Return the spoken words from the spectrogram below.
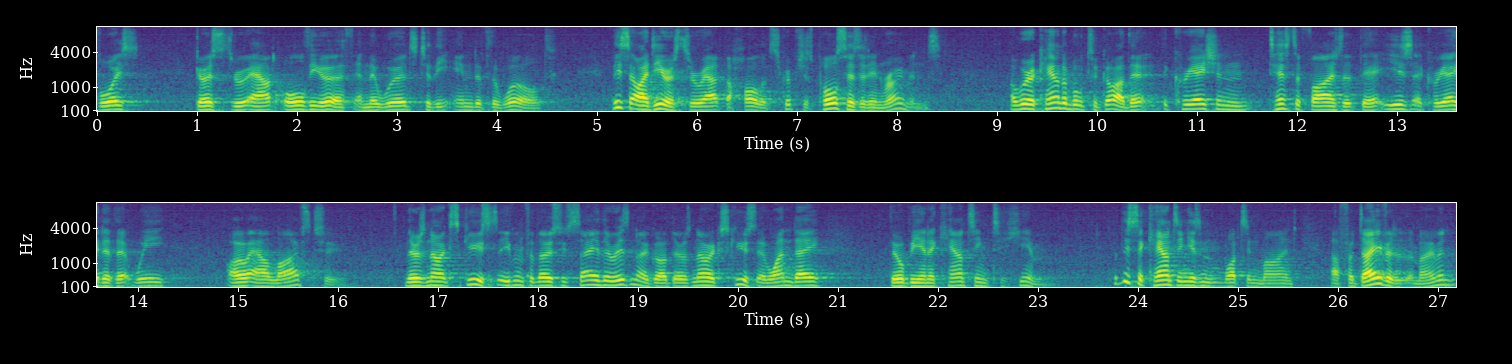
voice goes throughout all the earth, and their words to the end of the world. This idea is throughout the whole of Scriptures. Paul says it in Romans. Uh, we're accountable to God. The, the creation testifies that there is a creator that we owe our lives to. There is no excuse, even for those who say there is no God, there is no excuse that one day there will be an accounting to Him. But this accounting isn't what's in mind uh, for David at the moment.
